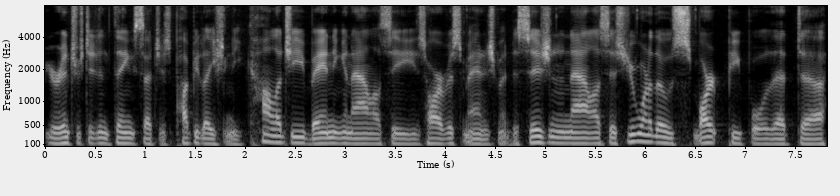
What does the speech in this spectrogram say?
you're interested in things such as population ecology, banding analyses, harvest management, decision analysis. You're one of those smart people that uh,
